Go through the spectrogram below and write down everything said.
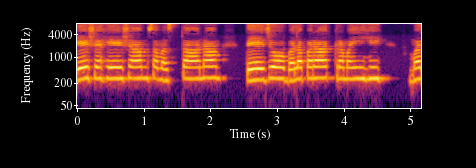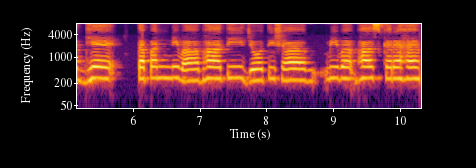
एष हेषां समस्तानां तेजोबलपराक्रमैः मध्ये तपन्निवा भाति ज्योतिषामिव भास्करः।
